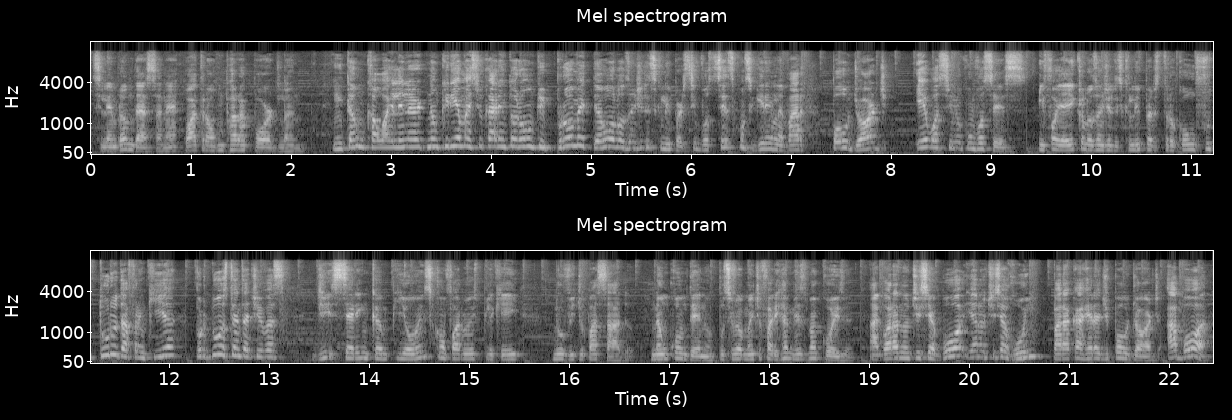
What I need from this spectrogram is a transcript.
Se lembram dessa, né? 4 a 1 para Portland. Então Kawhi Leonard não queria mais ficar em Toronto e prometeu ao Los Angeles Clippers, se vocês conseguirem levar Paul George, eu assino com vocês. E foi aí que o Los Angeles Clippers trocou o futuro da franquia por duas tentativas de serem campeões, conforme eu expliquei no vídeo passado. Não condeno, possivelmente eu faria a mesma coisa. Agora a notícia boa e a notícia ruim para a carreira de Paul George. A boa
